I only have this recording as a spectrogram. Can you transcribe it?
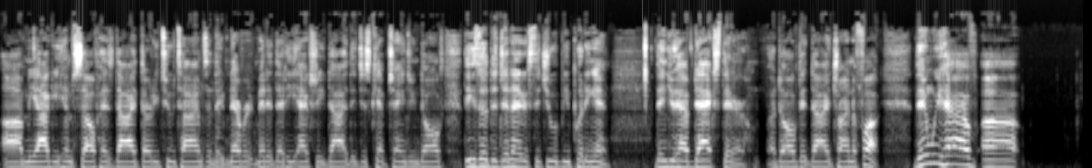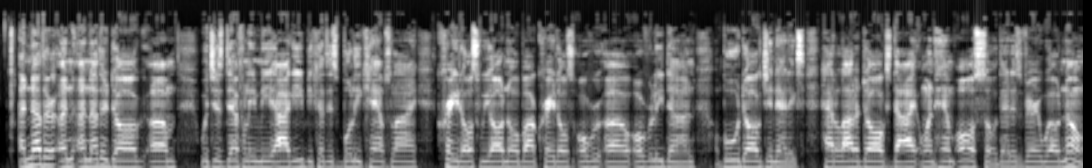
Uh, Miyagi himself has died 32 times and they've never admitted that he actually died. They just kept changing dogs. These are the genetics that you would be putting in. Then you have Dax there, a dog that died trying to fuck. Then we have uh, Another an, another dog, um, which is definitely Miyagi because it's Bully Camps line, Kratos. We all know about Kratos, over, uh, overly done, Bulldog genetics. Had a lot of dogs die on him also. That is very well known.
